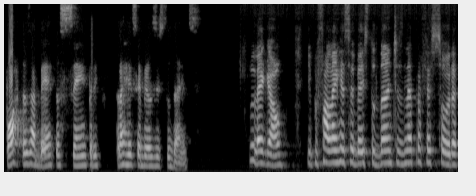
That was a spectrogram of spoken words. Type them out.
portas abertas sempre para receber os estudantes. Legal. E por falar em receber estudantes, né, professora?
